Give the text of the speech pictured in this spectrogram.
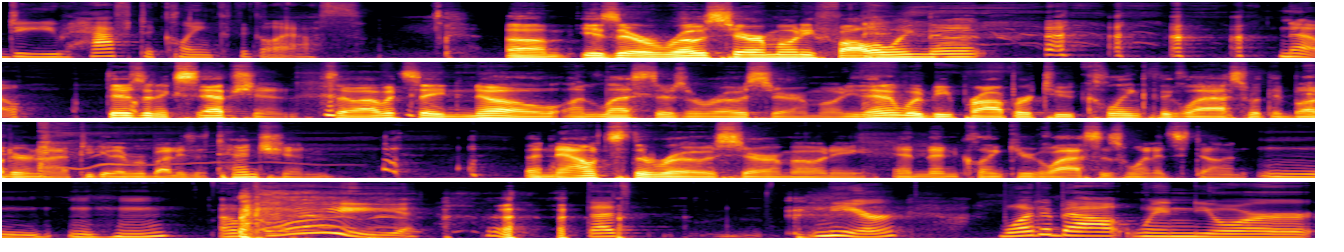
do you have to clink the glass? Um, is there a rose ceremony following that? No. there's an exception. So I would say no unless there's a rose ceremony. Then it would be proper to clink the glass with a butter knife to get everybody's attention, announce the rose ceremony, and then clink your glasses when it's done. Mm-hmm. Okay. That's near. What about when you're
